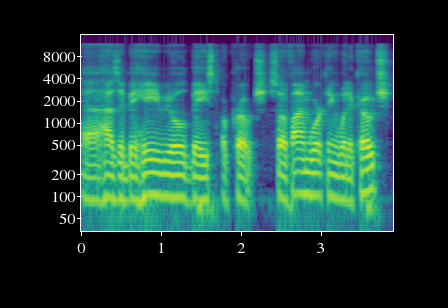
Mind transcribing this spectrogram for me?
uh, has a behavioral based approach. So if I'm working with a coach,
